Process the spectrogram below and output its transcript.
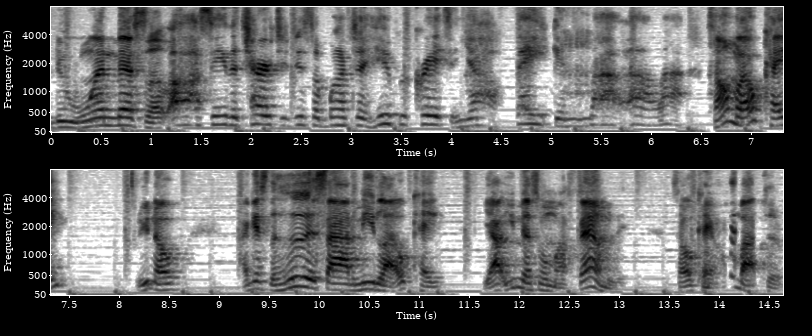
do one mess up, oh, see, the church is just a bunch of hypocrites and y'all fake and la la la. So I'm like, okay, you know, I guess the hood side of me, like, okay, y'all, you messing with my family. So okay, I'm about to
